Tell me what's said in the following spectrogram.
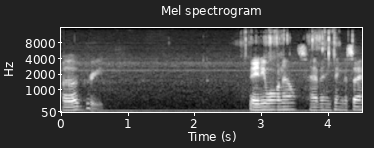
Agreed. Anyone else have anything to say?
